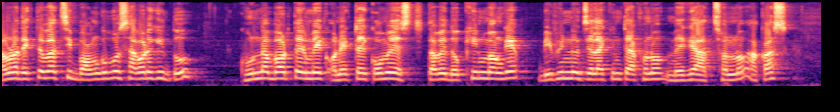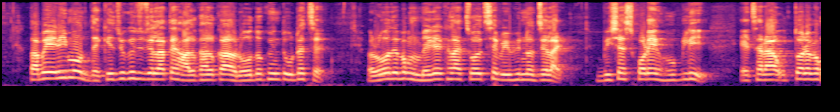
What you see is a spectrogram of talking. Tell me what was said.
আমরা দেখতে পাচ্ছি বঙ্গোপসাগরে কিন্তু ঘূর্ণাবর্তের মেঘ অনেকটাই কমে এসছে। তবে দক্ষিণবঙ্গে বিভিন্ন জেলায় কিন্তু এখনও মেঘে আচ্ছন্ন আকাশ। তবে এরই মধ্যে কিছু কিছু জেলাতে হালকা হালকা রোদও কিন্তু উঠেছে। রোদ এবং মেঘে খেলা চলছে বিভিন্ন জেলায়। বিশেষ করে হুগলি, এছাড়া উত্তর এবং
